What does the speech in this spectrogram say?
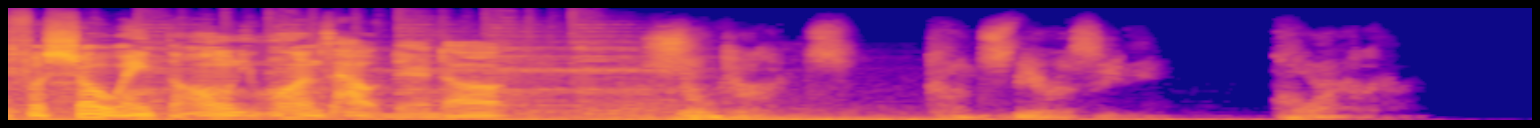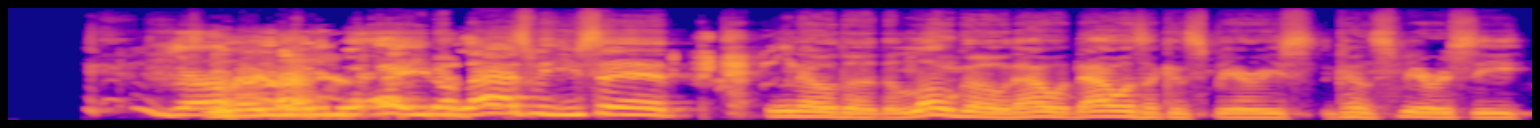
For sure, ain't the only ones out there, dog. Sojourn's conspiracy corner. You know, you know, you know, hey, you know, last week you said, you know, the the logo that was that was a conspiracy conspiracy.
